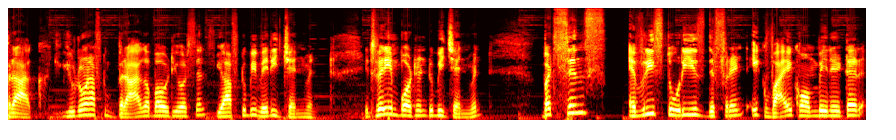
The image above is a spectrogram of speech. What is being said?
brag you don't have to brag about yourself you have to be very genuine it's very important to be genuine but since every story is different एक वाई कॉम्बिनेटर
